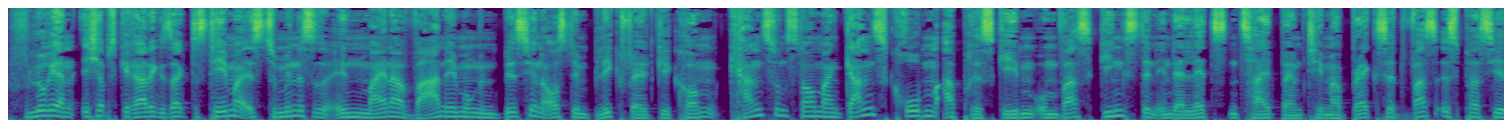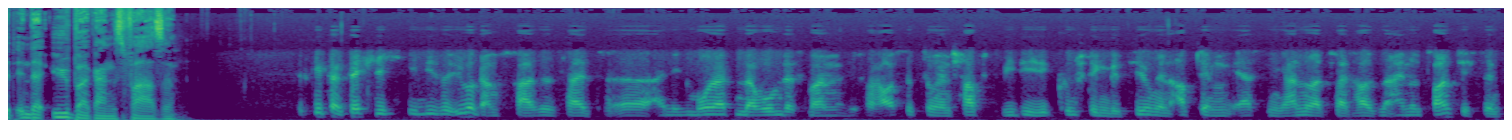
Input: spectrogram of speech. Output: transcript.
Florian, ich habe es gerade gesagt, das Thema ist zumindest in meiner Wahrnehmung ein bisschen aus dem Blickfeld gekommen. Kannst du uns noch mal einen ganz groben Abriss geben, um was ging es denn in der letzten Zeit beim Thema Brexit? Was ist passiert in der Übergangsphase? Es geht tatsächlich in dieser Übergangsphase seit äh, einigen Monaten darum, dass man die Voraussetzungen schafft, wie die künftigen Beziehungen ab dem 1. Januar 2021 sind.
